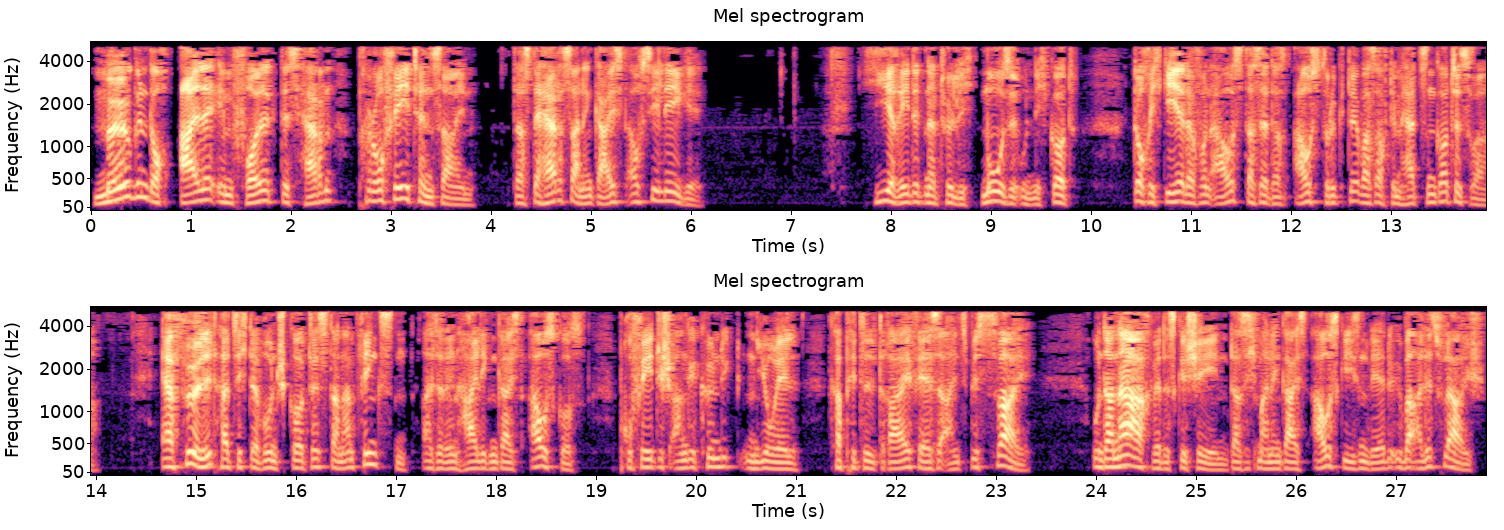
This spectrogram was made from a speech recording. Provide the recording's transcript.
Mögen doch alle im Volk des Herrn Propheten sein, dass der Herr seinen Geist auf sie lege. Hier redet natürlich Mose und nicht Gott. Doch ich gehe davon aus, dass er das ausdrückte, was auf dem Herzen Gottes war. Erfüllt hat sich der Wunsch Gottes dann am Pfingsten, als er den Heiligen Geist ausgoss, prophetisch angekündigt in Joel Kapitel 3, Verse 1 bis 2. Und danach wird es geschehen, dass ich meinen Geist ausgießen werde über alles Fleisch.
